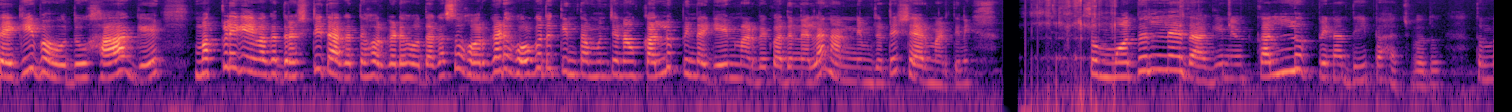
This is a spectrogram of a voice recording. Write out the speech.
ತೆಗಿಬಹುದು. ಹಾಗೆ ಮಕ್ಕಳಿಗೆ ಇವಾಗ ದೃಷ್ಟಿ ತಾಗುತ್ತೆ ಹೊರಗಡೆ ಹೋದಾಗ. ಸೊ ಹೊರಗಡೆ ಹೋಗೋದಕ್ಕಿಂತ ಮುಂಚೆ ನಾವು ಕಲ್ಲುಪ್ಪಿಂದ ಏನು ಮಾಡಬೇಕು ಅದನ್ನೆಲ್ಲ ನಾನು ನಿಮ್ಮ ಜೊತೆ ಶೇರ್ ಮಾಡ್ತೀನಿ. ಸೊ ಮೊದಲನೇದಾಗಿ ನೀವು ಕಲ್ಲುಪ್ಪಿನ ದೀಪ ಹಚ್ಬೋದು. ತುಂಬ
